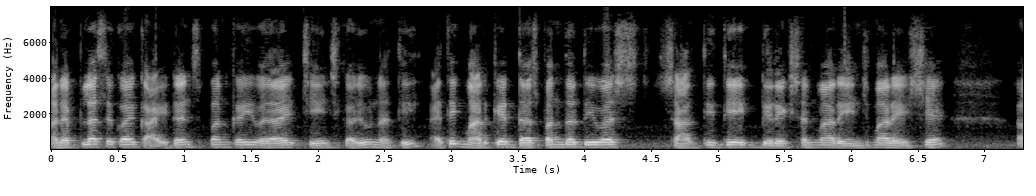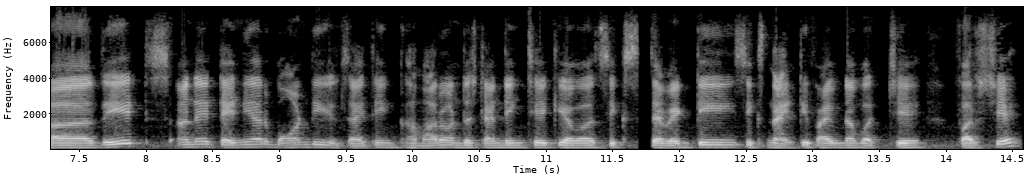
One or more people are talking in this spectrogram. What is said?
અને પ્લસ એ કોઈ ગાઈડન્સ પણ કઈ વધારે ચેન્જ કર્યું નથી આઈ થિંક માર્કેટ દસ પંદર દિવસ શાંતિથી એક ડિરેક્શનમાં રેન્જમાં રહેશે. રેટ્સ અને ટેન યર બોન્ડ ડીલ્સ આઈ થિંક અમારો અન્ડરસ્ટેન્ડિંગ છે કે હવે સિક્સ સેવન્ટી સિક્સ નાઇન્ટી ફાઈવના વચ્ચે ફરશે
